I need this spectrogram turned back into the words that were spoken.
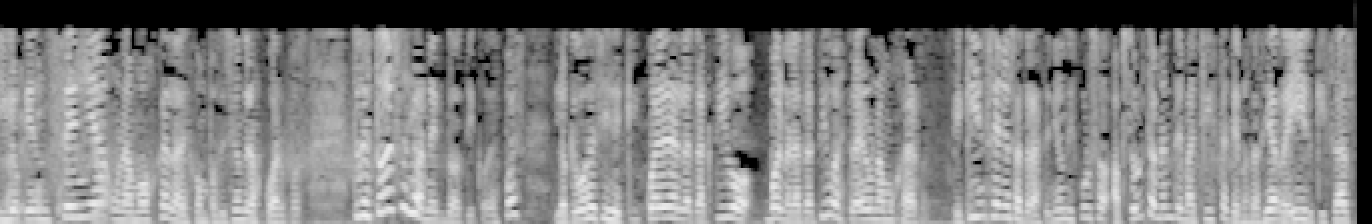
y La lo que enseña una mosca en la descomposición de los cuerpos. Entonces, todo eso es lo anecdótico. Después, lo que vos decís de que- cuál era el atractivo, bueno, el atractivo es traer a una mujer que 15 años atrás tenía un discurso absolutamente machista que nos hacía reír, quizás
